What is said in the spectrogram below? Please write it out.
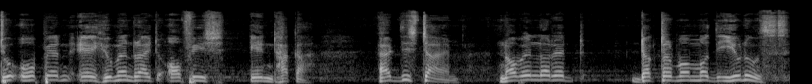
to open a human rights office in Dhaka. At this time, Nobel laureate Dr. Mohammad Yunus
